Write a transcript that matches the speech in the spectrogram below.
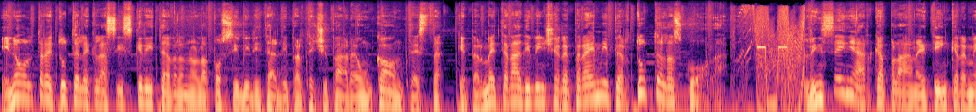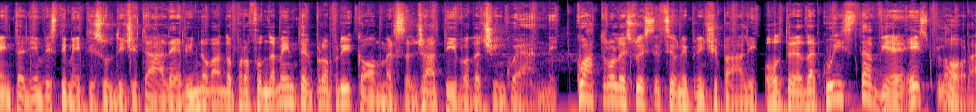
Inoltre tutte le classi iscritte avranno la possibilità di partecipare a un contest che permetterà di vincere premi per tutta la scuola. L'insegna Arca Planet incrementa gli investimenti sul digitale, rinnovando profondamente il proprio e-commerce già attivo da 5 anni. Quattro le sue sezioni principali. Oltre ad Acquista vi è Esplora,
